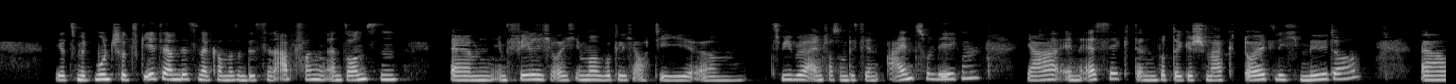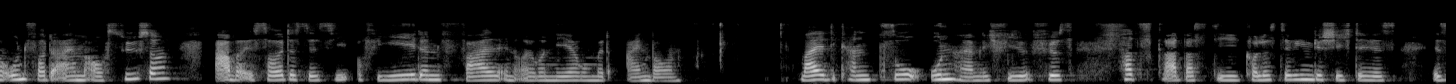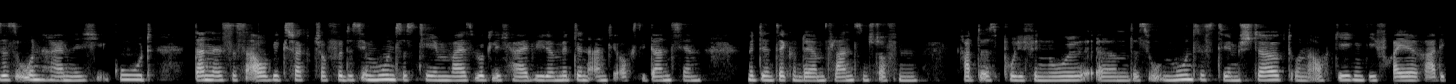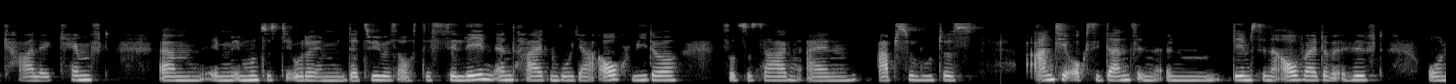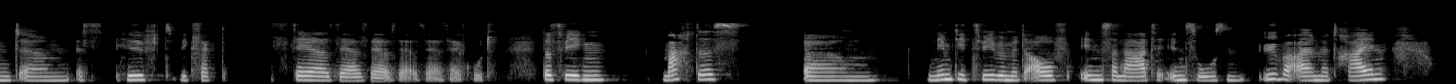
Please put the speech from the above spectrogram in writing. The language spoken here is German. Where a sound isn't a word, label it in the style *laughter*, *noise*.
Jetzt mit Mundschutz geht ja ein bisschen, da kann man so ein bisschen abfangen. Ansonsten ähm, empfehle ich euch immer wirklich auch die ähm, Zwiebel einfach so ein bisschen einzulegen, ja, in Essig, dann wird der Geschmack deutlich milder äh, und vor allem auch süßer. Aber ich sollte sie auf jeden Fall in eure Ernährung mit einbauen. Weil die kann so unheimlich viel fürs Herz, gerade was die Cholesteringeschichte ist, ist es unheimlich gut. Dann ist es auch, wie gesagt, schon für das Immunsystem, weil es wirklich halt wieder mit den Antioxidantien mit den sekundären Pflanzenstoffen, gerade das Polyphenol, ähm, das Immunsystem stärkt und auch gegen die freie Radikale kämpft. Ähm, Im Immunsystem oder in der Zwiebel ist auch das Selen enthalten, wo ja auch wieder sozusagen ein absolutes Antioxidant in, in dem Sinne auch weiterhilft. Und ähm, es hilft, wie gesagt, sehr, sehr, sehr, sehr, sehr, sehr gut. Deswegen macht es, ähm, nehmt die Zwiebel mit auf in Salate, in Soßen, überall mit rein.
